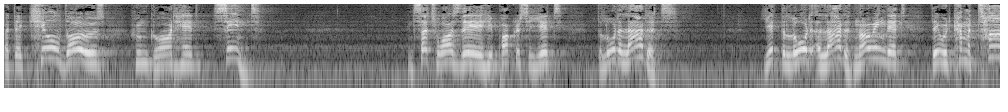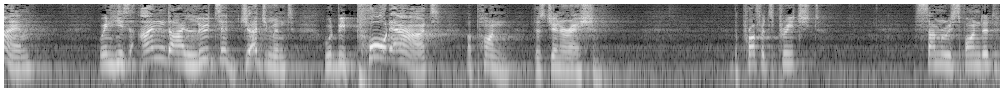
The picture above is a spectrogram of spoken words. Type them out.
but they killed those whom God had sent. And such was their hypocrisy, yet the Lord allowed it. Yet the Lord allowed it, knowing that there would come a time when his undiluted judgment would be poured out upon this generation. The prophets preached, some responded,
